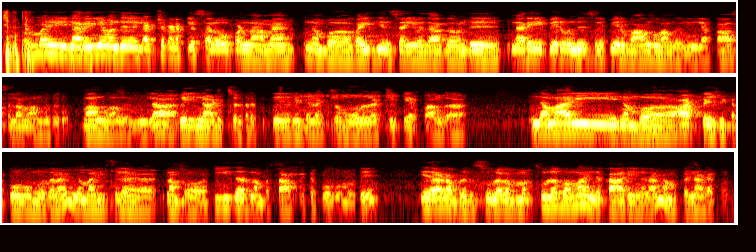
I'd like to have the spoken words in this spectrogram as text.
இந்த மாதிரி நிறைய வந்து லட்சக்கணக்கில் செலவு பண்ணாம நம்ம வைத்தியம் செய்வதாக வந்து நிறைய பேர் வந்து சில பேர் வாங்குவாங்க இல்லைங்களா? காசெல்லாம் வாங்குவது வாங்குவாங்க இல்லைங்களா? வெளிநாடு சொல்றதுக்கு ரெண்டு லட்சம் மூணு லட்சம் கேட்பாங்க. இந்த மாதிரி நம்ம ஆட்கள் கிட்ட போகும்போதெல்லாம் இந்த மாதிரி சில நம்ம டீதர் நம்ம சாப்பிட்டு போகும்போது இதெல்லாம் நம்மளுக்கு சுலபமா சுலபமா இந்த காரியங்கள்லாம் நமக்கு நடக்கும்.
